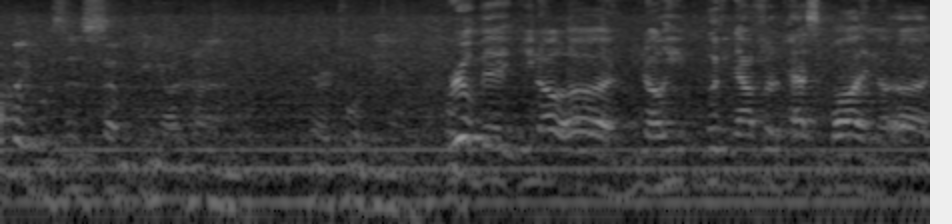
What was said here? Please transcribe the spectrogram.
how big was his 17 yard run there toward the end? real big, you know. Uh, you know, he looking down for the pass the ball, and the uh,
